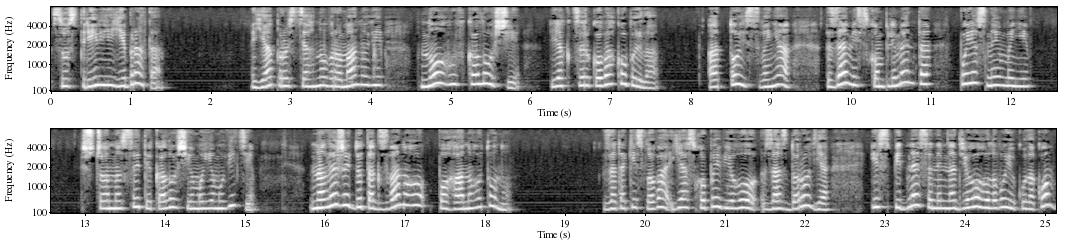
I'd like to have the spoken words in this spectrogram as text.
зустрів її брата. Я простягнув Романові ногу в калоші, як циркова кобила, а той свиня замість комплімента пояснив мені, що носити калоші в моєму віці належить до так званого поганого тону. За такі слова я схопив його за здоров'я і з піднесеним над його головою кулаком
